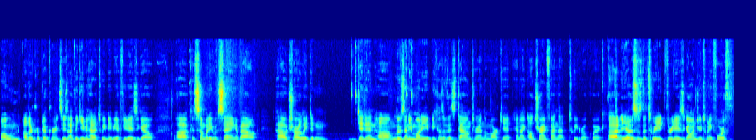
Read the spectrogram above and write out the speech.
own other cryptocurrencies. I think he even had a tweet maybe a few days ago because uh, somebody was saying about how Charlie didn't didn't um, lose any money because of this downturn in the market. And I, will try and find that tweet real quick. Uh, yeah, this is the tweet three days ago on June 24th.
